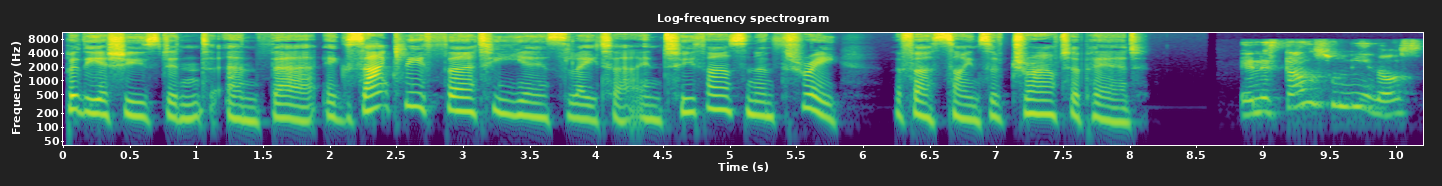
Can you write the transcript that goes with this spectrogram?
But the issues didn't end there. Exactly 30 years later, in 2003, the first signs of drought appeared. In Estados Unidos,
